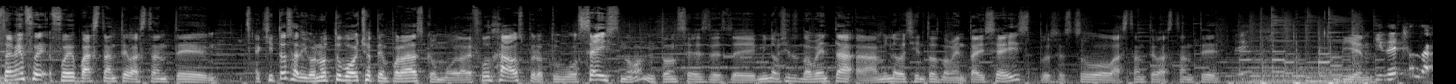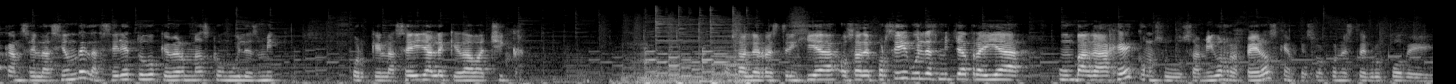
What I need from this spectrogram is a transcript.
Pues también fue, fue bastante, bastante exitosa. Digo, no tuvo ocho temporadas como la de Full House, pero tuvo seis, ¿no? Entonces, desde 1990 a 1996, pues estuvo bastante, bastante bien. Y de hecho la cancelación de la serie tuvo que ver más con Will Smith, porque la serie ya le quedaba chica. O sea, le restringía, o sea, de por sí Will Smith ya traía un bagaje con sus amigos raperos, que empezó con este grupo de...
